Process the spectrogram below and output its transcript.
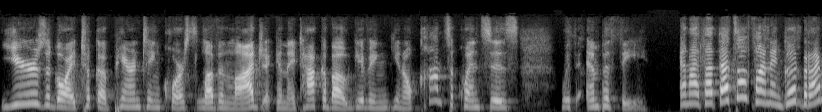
Years ago, I took a parenting course, Love and Logic, and they talk about giving, you know, consequences with empathy and I thought that's all fine and good, but I'm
